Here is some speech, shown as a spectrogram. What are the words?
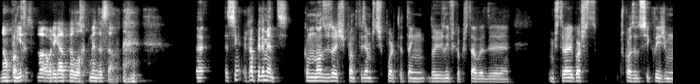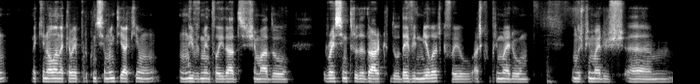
não pronto. conheço, obrigado pela recomendação. Uh, assim, rapidamente, como nós os dois pronto, fizemos desporto, eu tenho dois livros que eu gostava de mostrar. Eu gosto, por causa do ciclismo, aqui na Holanda acabei por conhecer muito, e há aqui um, um livro de mentalidade chamado Racing Through the Dark, do David Miller, que foi, o, acho que, o primeiro, um dos primeiros um,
